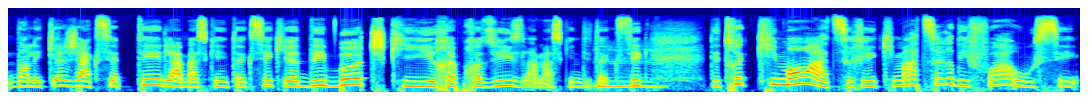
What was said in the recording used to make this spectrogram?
dans lesquelles j'ai accepté de la masculinité toxique. Il y a des butch qui reproduisent la masculinité toxique. Mm. Des trucs qui m'ont attiré, qui m'attirent des fois où c'est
